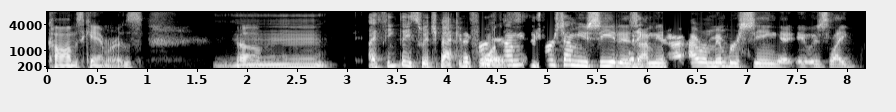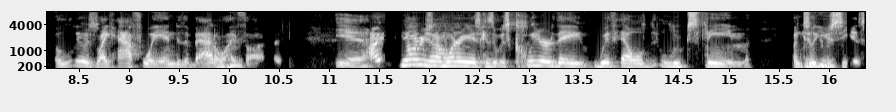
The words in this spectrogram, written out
comms cameras? Mm, I think they switch back and the forth. Time, the first time you see it is, I mean, I, I, remember seeing it. It was like it was like halfway into the battle. Mm-hmm. I thought. But yeah. I, the only reason I'm wondering is because it was clear they withheld Luke's theme until mm-hmm. you see his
